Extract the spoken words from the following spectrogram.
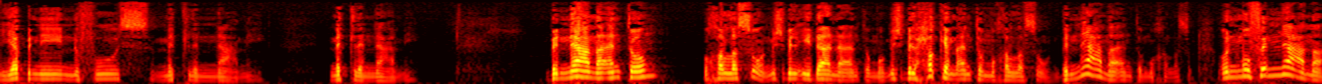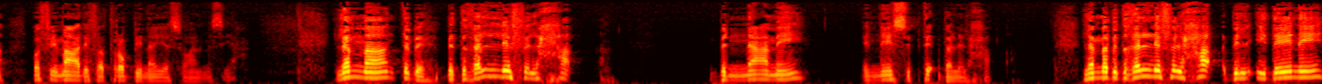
يبني النفوس مثل النعمه مثل النعمه بالنعمة أنتم مخلصون. مش بالإدانة أنتم مش بالحكم أنتم مخلصون. بالنعمة أنتم مخلصون. انموا في النعمة وفي معرفة ربنا يسوع المسيح. لما انتبه بتغلف الحق بالنعمة الناس بتقبل الحق. لما بتغلف الحق بالإدانة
